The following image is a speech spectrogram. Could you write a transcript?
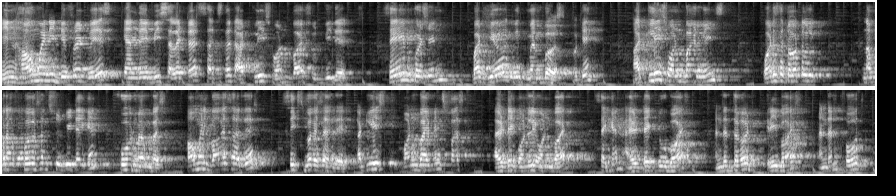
In how many different ways can they be selected such that at least one boy should be there same question but here with members okay? At least one boy means what is the total number of persons should be taken? Four members. How many boys are there? Six boys are there. At least one boy means first i'll take only one boy. Second I will take two boys, and then third three boys, and then fourth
